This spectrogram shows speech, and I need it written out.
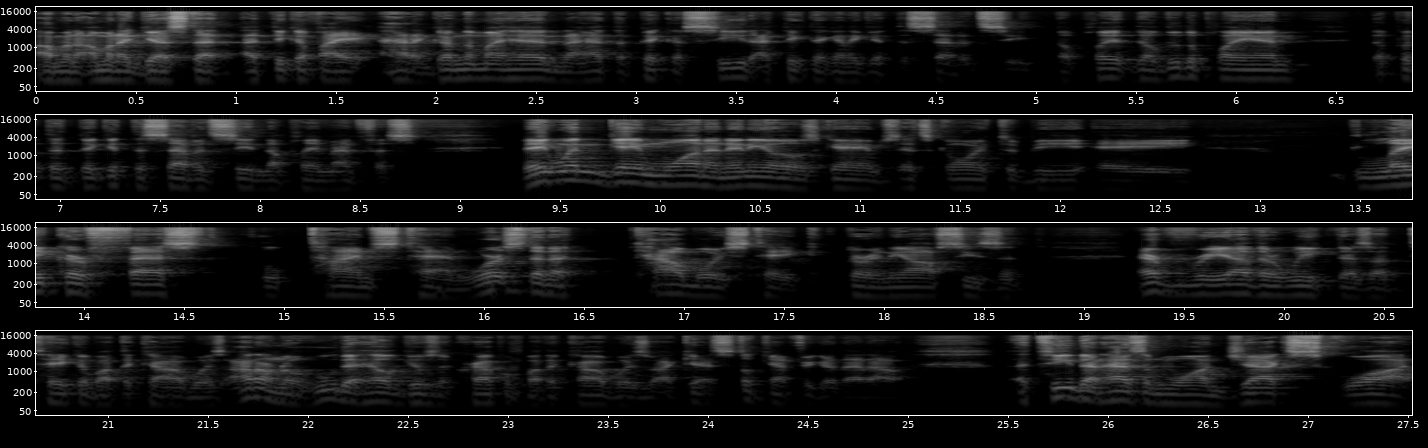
I'm gonna I'm gonna guess that I think if I had a gun to my head and I had to pick a seed, I think they're gonna get the seventh seed. They'll play. They'll do the play in. They'll put the they get the seventh seed and they'll play Memphis. They win game one in any of those games, it's going to be a Laker fest times 10, worse than a Cowboys take during the offseason. Every other week, there's a take about the Cowboys. I don't know who the hell gives a crap about the Cowboys. I can't, still can't figure that out. A team that hasn't won jack squat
